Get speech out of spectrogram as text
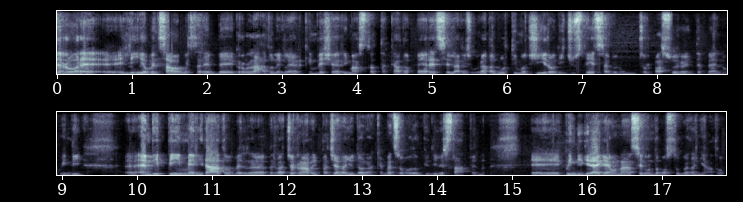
errore, eh, e lì io pensavo che sarebbe crollato Leclerc, invece è rimasto attaccato a Perez e l'ha risuperato all'ultimo giro di giustezza con un sorpasso veramente bello. Quindi eh, MVP meritato per, per, la giornata. In pagella gli ho dato anche mezzo voto in più di Verstappen. Eh, quindi direi che è un secondo posto guadagnato,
